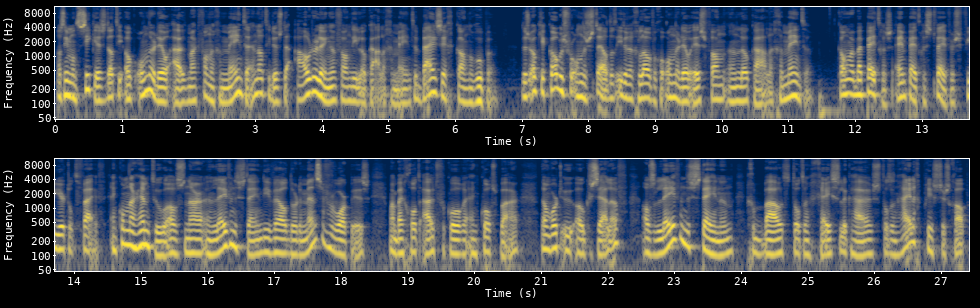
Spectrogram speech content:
als iemand ziek is, dat hij ook onderdeel uitmaakt van een gemeente en dat hij dus de ouderlingen van die lokale gemeente bij zich kan roepen. Dus ook Jacobus veronderstelt dat iedere gelovige onderdeel is van een lokale gemeente komen we bij Petrus, 1 Petrus 2, vers 4 tot 5. En kom naar hem toe als naar een levende steen die wel door de mensen verworpen is, maar bij God uitverkoren en kostbaar. Dan wordt u ook zelf als levende stenen gebouwd tot een geestelijk huis, tot een heilig priesterschap,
